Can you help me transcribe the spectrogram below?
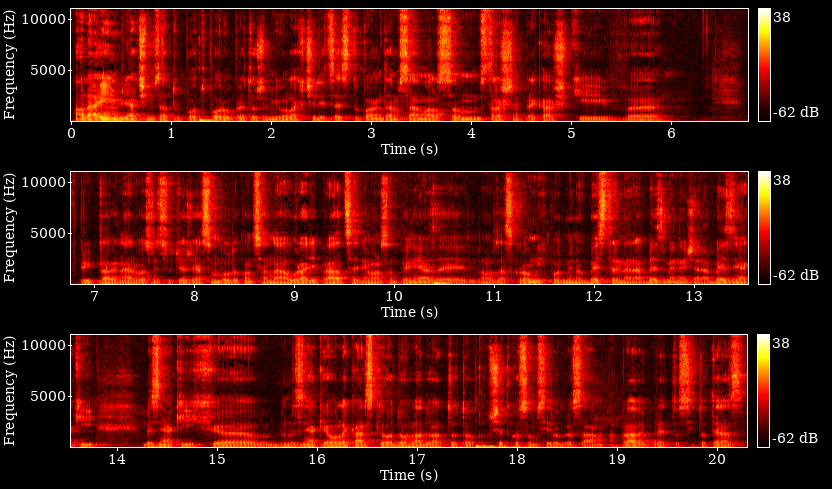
Ale aj im vďačím za tú podporu, pretože mi uľahčili cestu. Pamätám sa, mal som strašné prekážky v, v príprave na rôzne súťaže. Ja som bol dokonca na úrade práce, nemal som peniaze, no, za skromných podmienok, bez trénera, bez manažera, bez, nejaký, bez, nejakých, bez nejakého lekárskeho dohľadu a toto všetko som si robil sám. A práve preto si to teraz,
